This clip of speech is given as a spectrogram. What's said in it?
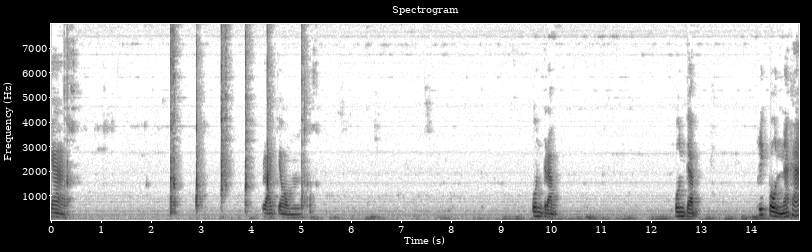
อย่าง ปลาจอมปนกับปนกับพริกป่นนะคะ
